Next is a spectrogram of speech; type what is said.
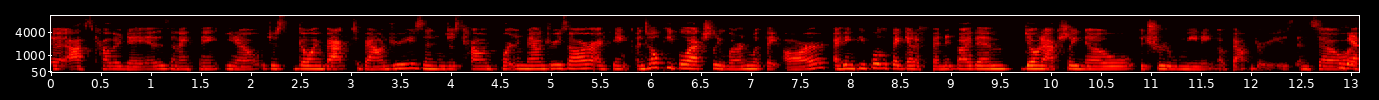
to ask how their day is. And I think, you know, just going back to boundaries and just how important boundaries are, I think until people actually learn what they are, I think people that get offended by them don't actually know the true meaning of boundaries. And so yeah.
